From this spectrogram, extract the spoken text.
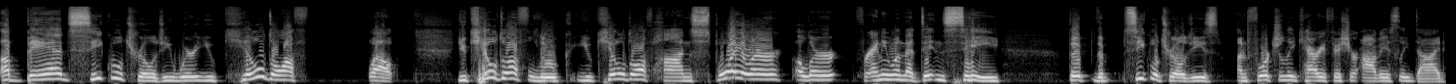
a bad sequel trilogy where you killed off, well, you killed off Luke, you killed off Han. Spoiler alert for anyone that didn't see the, the sequel trilogies. Unfortunately, Carrie Fisher obviously died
